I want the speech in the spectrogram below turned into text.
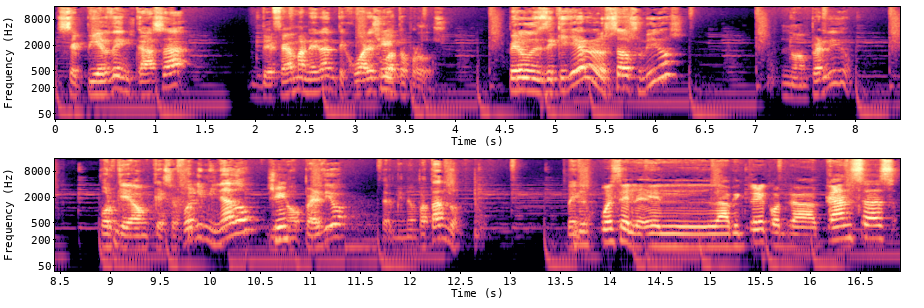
Se pierde en casa de fea manera ante Juárez 4 por 2. Pero desde que llegaron a los Estados Unidos, no han perdido. Porque aunque se fue eliminado, no perdió, terminó empatando. Después la victoria contra Kansas,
